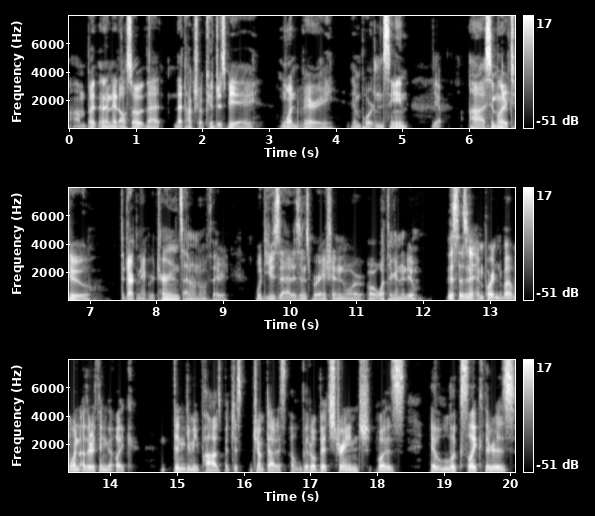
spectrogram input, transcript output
Um, but then it also that that talk show could just be a one very important scene. Yep. Uh, similar to The Dark Knight Returns. I don't know if they would use that as inspiration or or what they're gonna do. This isn't important, but one other thing that like didn't give me pause, but just jumped out as a little bit strange was it looks like there is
